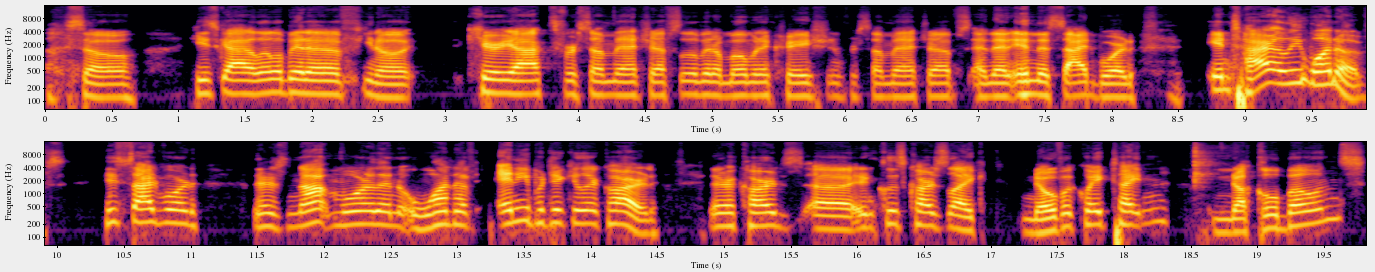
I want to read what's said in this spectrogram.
So he's got a little bit of, you know, Curiox for some matchups, a little bit of Moment of Creation for some matchups, and then in the sideboard, entirely one ofs. His sideboard there's not more than one of any particular card. There are cards, uh, it includes cards like Nova Quake Titan, Knuckle Bones,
